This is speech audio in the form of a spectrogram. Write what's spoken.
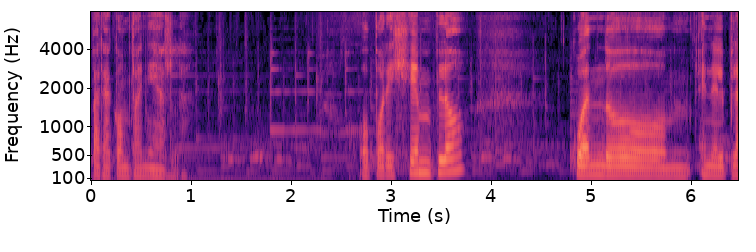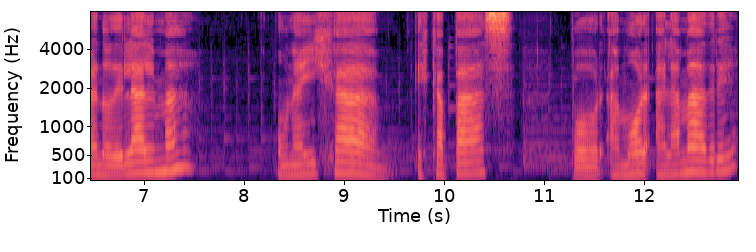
para acompañarla. O por ejemplo, cuando mm, en el plano del alma una hija es capaz, por amor a la madre,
